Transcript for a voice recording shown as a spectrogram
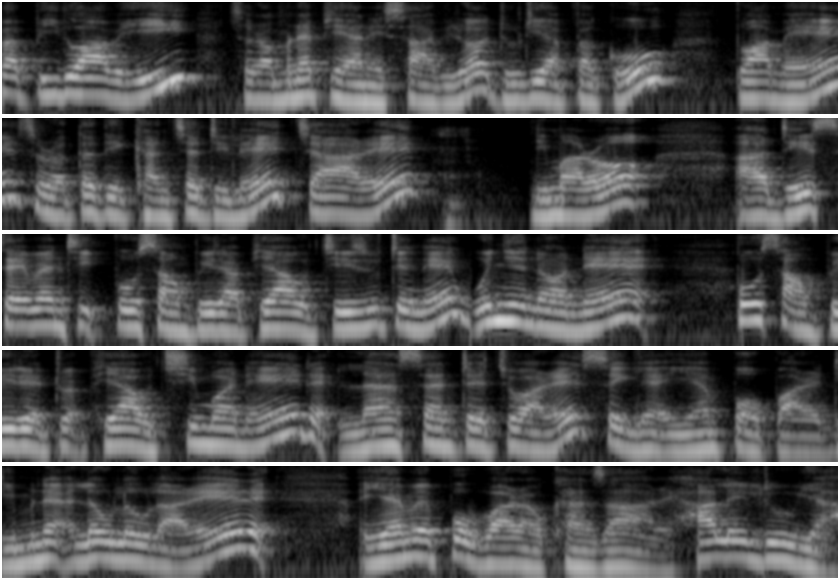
ပတ်ပြီးသွားပြီဆိုတော့မနေ့ပြန်ကနေစပြီးတော့ဒုတိယပတ်ကိုသွားမယ်ဆိုတော့တက်တည်ခံချက်တွေလည်းကြားရတယ်။ဒီမှာတော့ အာ day 70ပို့ဆောင်ပေးတာဖះကိုကျေးဇူးတင်တယ်ဝိညာဉ်တော်နဲ့ပို့ဆောင်ပေးတဲ့အတွက်ဖះကိုချီးမွမ်းတယ်တဲ့လန်ဆန်တက်ကြွတယ်စိတ်လည်းအယံပေါ်ပါတယ်ဒီမနေ့အလုပ်လုပ်လာတယ်တဲ့အယံပဲပို့ပါတော့ခံစားရတယ်ဟာလေလုယာ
